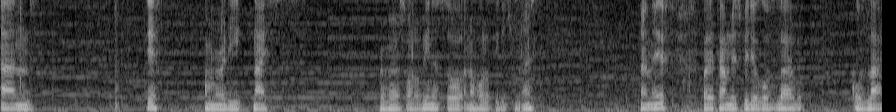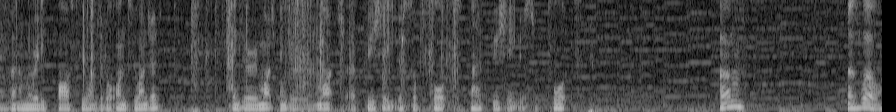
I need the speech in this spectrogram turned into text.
And if i'm already nice reverse Holo Venusaur and a Holo Pikachu, nice. And if by the time this video goes live, goes live and I'm already past 200 or on 200, thank you very much, thank you very much. I appreciate your support. I appreciate your support. Um, as well,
